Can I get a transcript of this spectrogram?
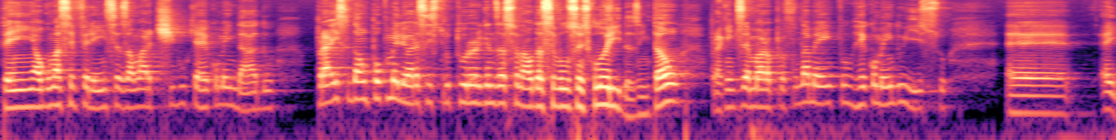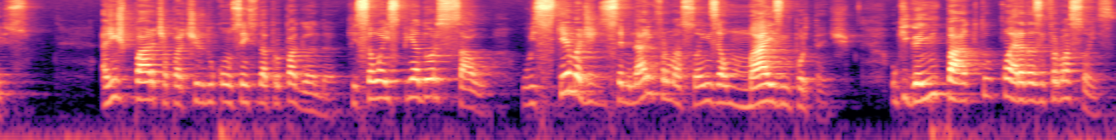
tem algumas referências a um artigo que é recomendado para estudar um pouco melhor essa estrutura organizacional das revoluções coloridas. Então, para quem quiser maior aprofundamento, recomendo isso. É, é isso. A gente parte a partir do consenso da propaganda, que são a espinha dorsal. O esquema de disseminar informações é o mais importante, o que ganha impacto com a era das informações.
